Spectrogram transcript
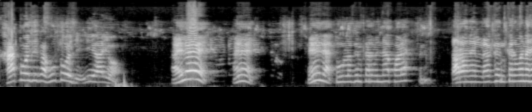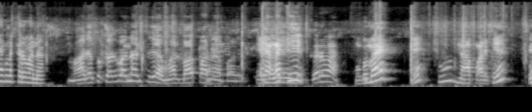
ખાતો હોય છે કે સૂતો હોય છે? એ આવ્યો હાલે હે હે લે તું લગ્ન કરવા ના પાડે? તારા ને લગ્ન કરવાના હે કે કરવાના? મારે તો કરવાના જ છે મારા બાપા ના પાડે. એટલે નક્કી કરવા. હું ગમે? હે તું ના પાડે છે હે?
